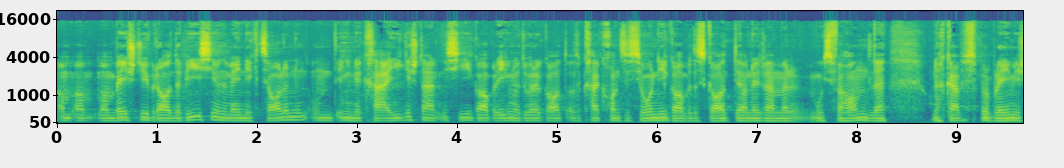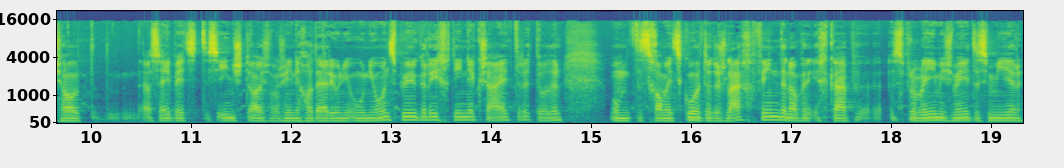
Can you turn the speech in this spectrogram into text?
am, am, am besten überall dabei sind und wenig zahlen und irgendwie kein Eingeständnis eingeben, aber irgendwo durchgeht, oder keine Konzession eingeben, das geht ja nicht, wenn man muss verhandeln Und ich glaube, das Problem ist halt, also eben jetzt, das Insta ist wahrscheinlich an der Unionsbürgerrichtlinie gescheitert, oder? Und das kann man jetzt gut oder schlecht finden, aber ich glaube, das Problem ist mehr, dass wir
